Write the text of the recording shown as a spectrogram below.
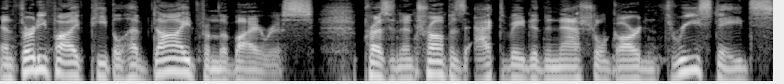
and 35 people have died from the virus. President Trump has activated the National Guard in three states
